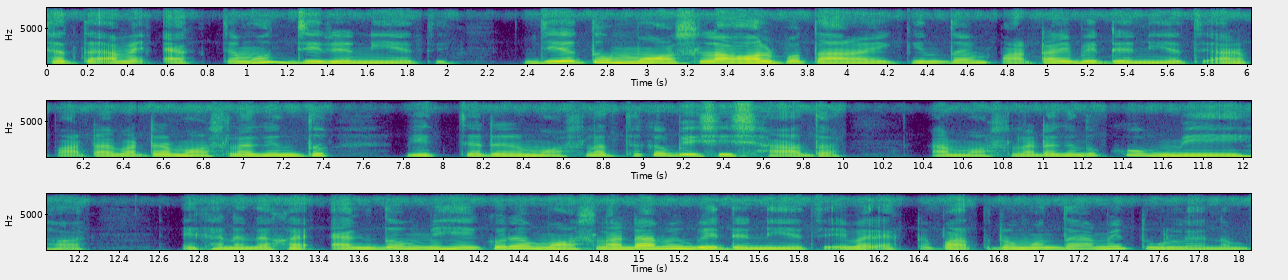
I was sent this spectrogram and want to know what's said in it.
সাথে আমি এক চামচ জিরে নিয়েছি। যেহেতু মশলা অল্প তারাই কিন্তু আমি পাটায় বেটে নিয়েছি। আর পাটা বাটার মশলা কিন্তু মিক্সচারের মশলার থেকে বেশি স্বাদ হয়। আর মশলাটা কিন্তু খুব মিহি হয়। এখানে দেখো একদম মিহি করে মশলাটা আমি বেটে নিয়েছি। এবার একটা পাত্রের মধ্যে আমি তুলে নেব।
